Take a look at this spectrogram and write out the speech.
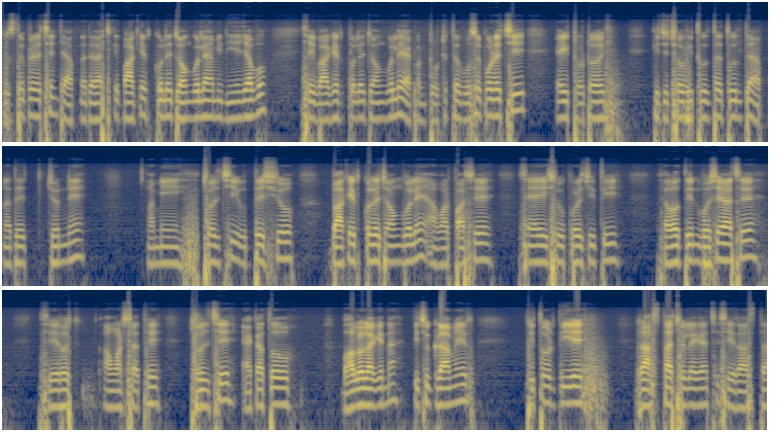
বুঝতে পেরেছেন যে আপনাদের আজকে বাঘের কোলে জঙ্গলে আমি নিয়ে যাব। সেই বাঘের কোলে জঙ্গলে এখন টোটোতে বসে পড়েছি। এই টোটোয় কিছু ছবি তুলতে তুলতে আপনাদের জন্যে আমি চলছি। উদ্দেশ্য, বাঘের কোলে জঙ্গলে আমার পাশে সেই সুপরিচিতি সারাদিন বসে আছে। সে আমার সাথে চলছে। একা তো ভালো লাগে না। কিছু গ্রামের ভিতর দিয়ে রাস্তা চলে গেছে, সেই রাস্তা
